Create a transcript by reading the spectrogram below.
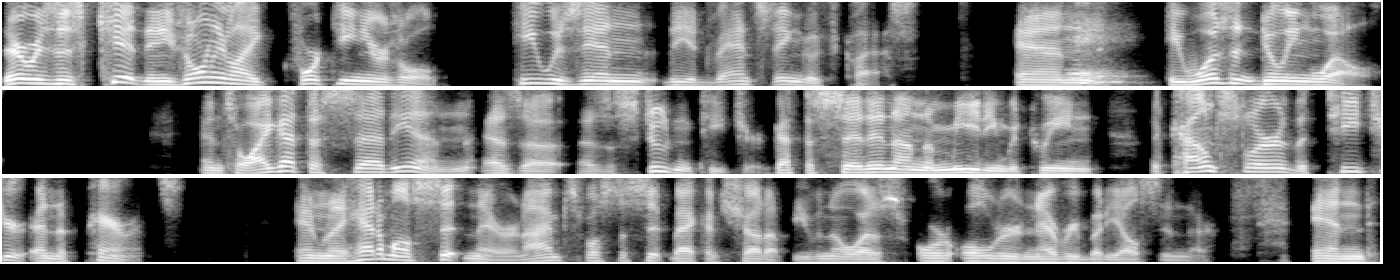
there was this kid, and he's only like 14 years old. He was in the advanced English class, and okay. he wasn't doing well. And so I got to set in as a as a student teacher, got to sit in on the meeting between the counselor, the teacher, and the parents. And they had them all sitting there, and I'm supposed to sit back and shut up, even though I was older than everybody else in there. And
